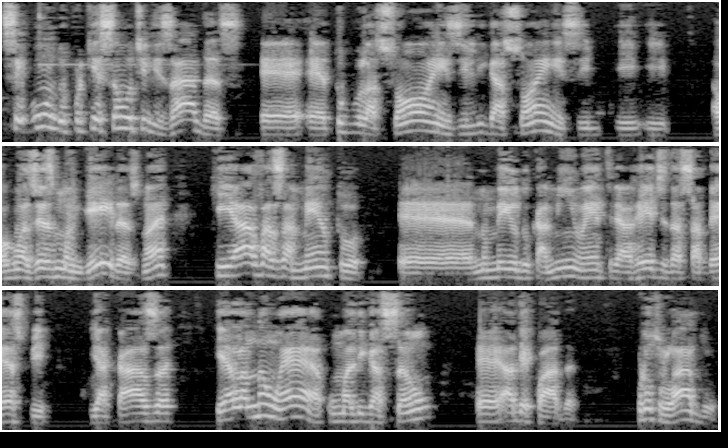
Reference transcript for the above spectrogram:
Segundo, porque são utilizadas é, é, tubulações e ligações e, e, e, algumas vezes mangueiras, não é? que há vazamento é, no meio do caminho entre a rede da Sabesp e a casa, e ela não é uma ligação é, adequada. Por outro lado,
